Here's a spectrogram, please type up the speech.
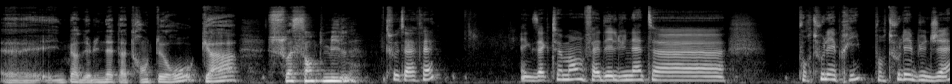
une paire de lunettes à 30 euros qu'à 60 000. Tout à fait. Exactement, on fait des lunettes euh, pour tous les prix, pour tous les budgets.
